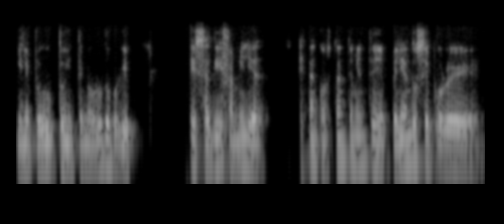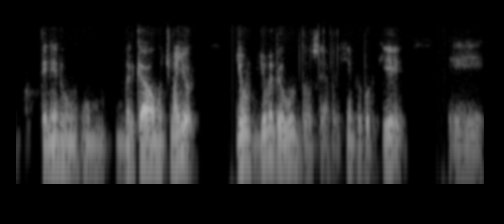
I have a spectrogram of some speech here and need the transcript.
y en el Producto Interno Bruto, porque esas 10 familias están constantemente peleándose por eh, tener un, mercado mucho mayor. Yo, yo me pregunto, o sea, por ejemplo, ¿por qué eh,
